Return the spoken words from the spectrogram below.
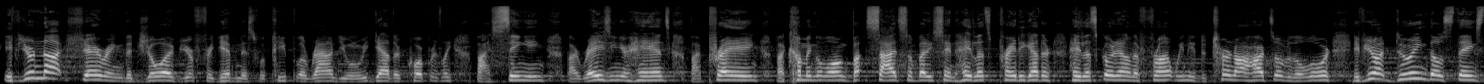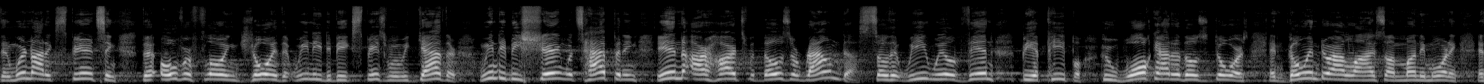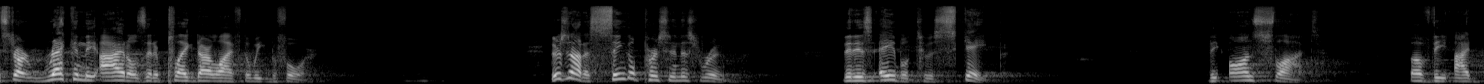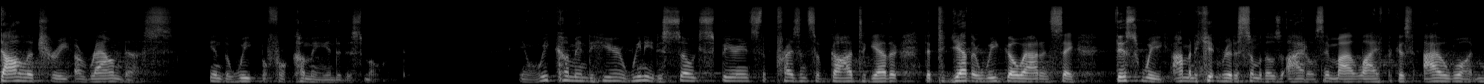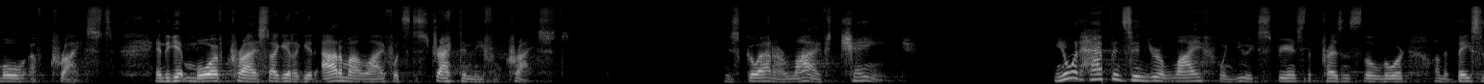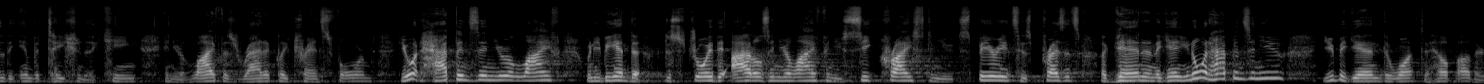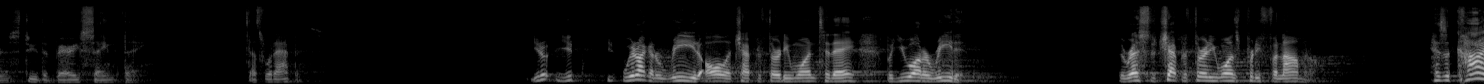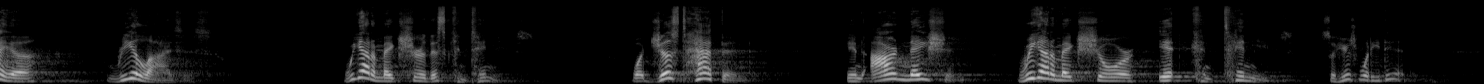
If you're not sharing the joy of your forgiveness with people around you when we gather corporately by singing, by raising your hands, by praying, by coming alongside somebody saying, hey, let's pray together. Hey, let's go down the front. We need to turn our hearts over to the Lord. If you're not doing those things, then we're not experiencing the overflowing joy that we need to be experiencing when we gather. We need to be sharing what's happening in our hearts with those around us so that we will then be a people who walk out of those doors and go into our lives on Monday morning and start start wrecking the idols that have plagued our life the week before. There's not a single person in this room that is able to escape the onslaught of the idolatry around us in the week before coming into this moment. And when we come into here, we need to so experience the presence of God together that together we go out and say, this week, I'm going to get rid of some of those idols in my life because I want more of Christ. And to get more of Christ, I got to get out of my life what's distracting me from Christ. Just go out our lives, change. You know what happens in your life when you experience the presence of the Lord on the basis of the invitation of the King and your life is radically transformed? You know what happens in your life when you begin to destroy the idols in your life and you seek Christ and you experience His presence again and again? You know what happens in you? You begin to want to help others do the very same thing. That's what happens. You know, you, we're not going to read all of chapter 31 today, but you ought to read it. The rest of chapter 31 is pretty phenomenal. Hezekiah realizes we got to make sure this continues. What just happened in our nation, we got to make sure it continues. So here's what he did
